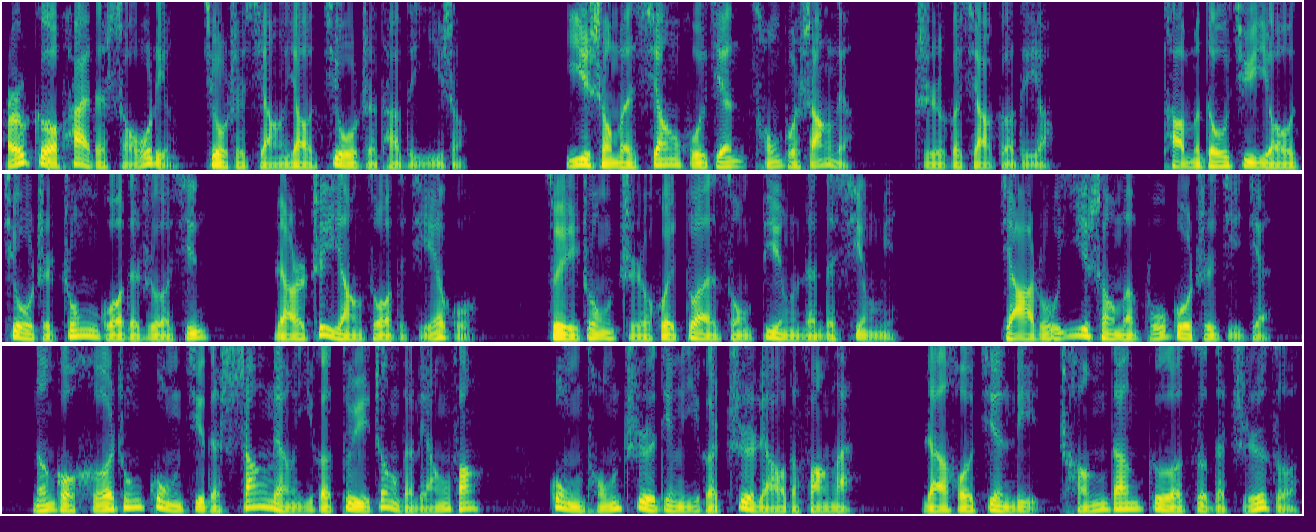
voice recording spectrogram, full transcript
而各派的首领就是想要救治他的医生。医生们相互间从不商量，只各下各的药。他们都具有救治中国的热心，然而这样做的结果，最终只会断送病人的性命。假如医生们不固执己见，能够和衷共济的商量一个对症的良方。共同制定一个治疗的方案，然后尽力承担各自的职责，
